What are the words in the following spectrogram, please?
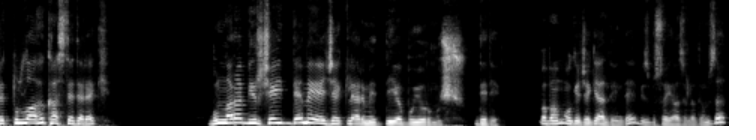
Fethullah'ı kastederek bunlara bir şey demeyecekler mi diye buyurmuş dedi. Babam o gece geldiğinde biz bu sayıyı hazırladığımızda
